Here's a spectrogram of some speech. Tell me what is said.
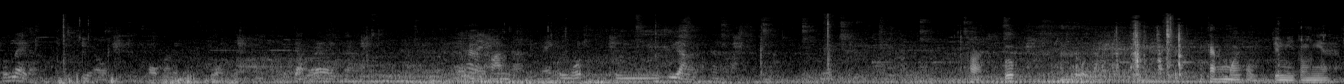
รุ่นแรกอะที่เอาออกมาเลยสวมเลยจับได้ราคาห้าพันอะแม็กซ์รถคือทุกอย่างอะถอดปุ๊บการขโมยผมจะมีตรงนี้นะครับ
